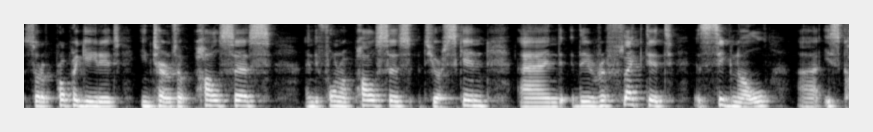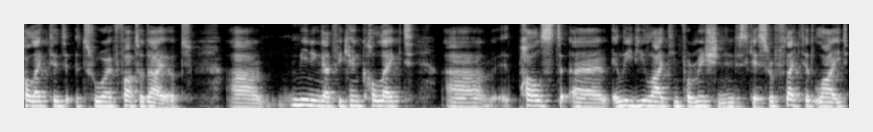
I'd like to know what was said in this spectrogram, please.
sort of propagated in terms of pulses in the form of pulses to your skin, and the reflected signal uh, is collected through a photodiode, uh, meaning that we can collect uh, pulsed uh, LED light information, in this case reflected light,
